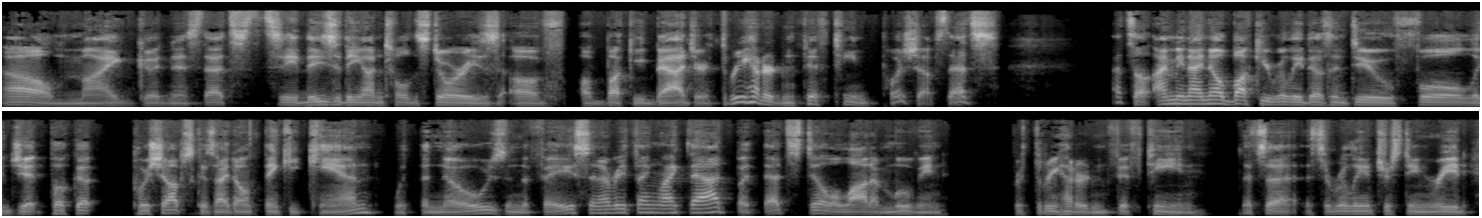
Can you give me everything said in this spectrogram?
Oh my goodness. That's see, these are the untold stories of of Bucky Badger. 315 push-ups. That's that's a I mean, I know Bucky really doesn't do full legit push-ups because I don't think he can with the nose and the face and everything like that. But that's still a lot of moving for 315. That's a that's a really interesting read.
